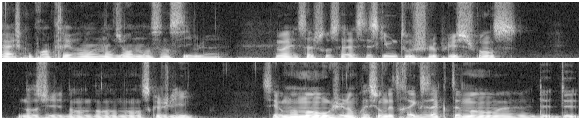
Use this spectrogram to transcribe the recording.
Ouais, je comprends. Créer vraiment un environnement sensible. Ouais, ça, je trouve ça, c'est ce qui me touche le plus, je pense, dans, ce- dans, dans, dans ce que je lis. C'est au moment où j'ai l'impression d'être exactement, euh, de, de,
